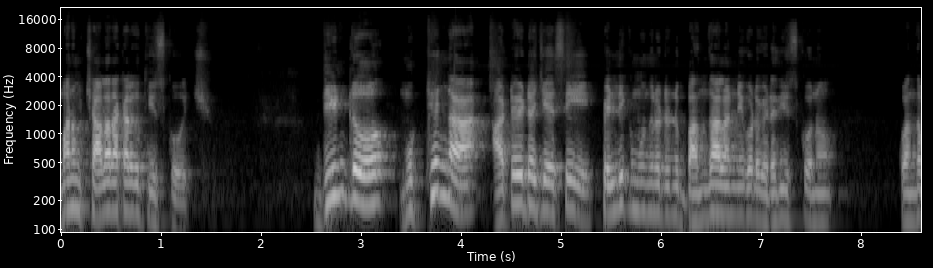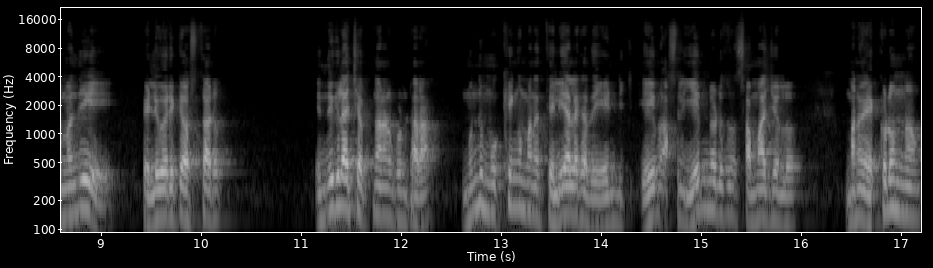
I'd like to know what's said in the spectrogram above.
మనం చాలా రకాలుగా తీసుకోవచ్చు. దీంట్లో ముఖ్యంగా అటు ఇటు చేసి పెళ్ళికి ముందున్నటువంటి బంధాలన్నీ కూడా విడదీసుకోను. కొంతమంది పెళ్ళి వరకే వస్తారు. ఎందుకు ఇలా చెప్తున్నాను అనుకుంటారా? ముందు ముఖ్యంగా మనకు తెలియాలి కదా ఏంటి ఏం అసలు ఏం నడుస్తుంది సమాజంలో? మనం ఎక్కడున్నాం?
